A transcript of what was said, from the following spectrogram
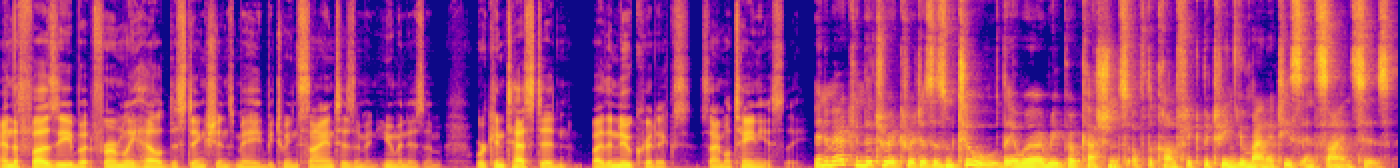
and the fuzzy but firmly held distinctions made between scientism and humanism were contested by the new critics simultaneously. In American literary criticism, too, there were repercussions of the conflict between humanities and sciences.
